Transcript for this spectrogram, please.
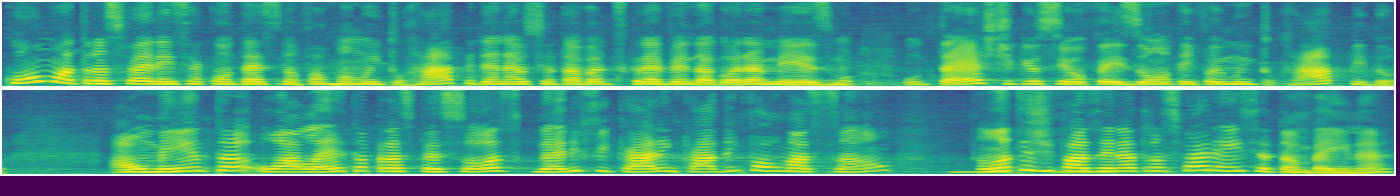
Como a transferência acontece de uma forma muito rápida, né? O senhor estava descrevendo agora mesmo o teste que o senhor fez ontem foi muito rápido. Aumenta o alerta para as pessoas verificarem cada informação antes de fazerem a transferência também, né?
